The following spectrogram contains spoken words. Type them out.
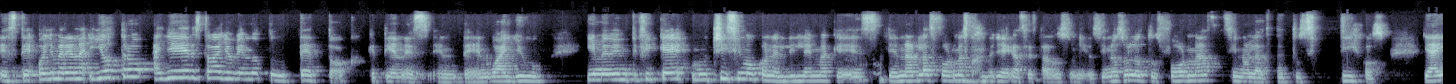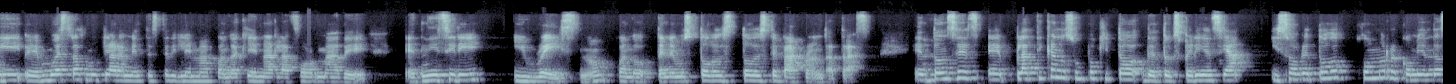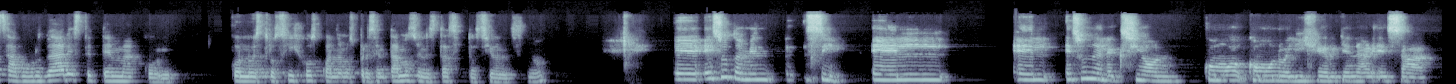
Este, oye, Mariana, y otro, ayer estaba yo viendo tu TED Talk que tienes en, de NYU y me identifiqué muchísimo con el dilema que es llenar las formas cuando llegas a Estados Unidos, y no solo tus formas, sino las de tus hijos. Y ahí eh, muestras muy claramente este dilema cuando hay que llenar la forma de ethnicity y race, ¿no? Cuando tenemos todo, todo este background atrás. Entonces, eh, platícanos un poquito de tu experiencia y sobre todo, ¿cómo recomiendas abordar este tema con, con nuestros hijos cuando nos presentamos en estas situaciones, ¿no? Eh, eso también, sí, el, el, es una elección cómo, cómo uno elige llenar esa,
